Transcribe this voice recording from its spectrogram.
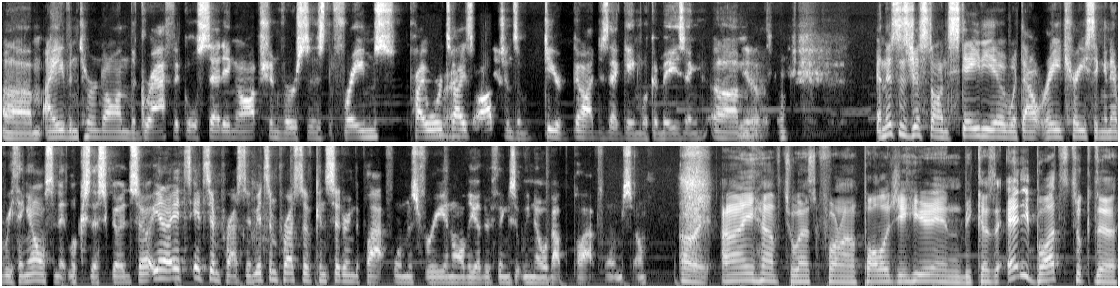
Um, I even turned on the graphical setting option versus the frames prioritized options. And dear God, does that game look amazing! Um, Yeah. And this is just on Stadia without ray tracing and everything else, and it looks this good. So you know, it's it's impressive. It's impressive considering the platform is free and all the other things that we know about the platform. So All right, I have to ask for an apology here, and because Eddie Bots took the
